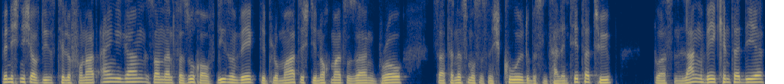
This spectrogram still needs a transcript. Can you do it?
bin ich nicht auf dieses Telefonat eingegangen, sondern versuche auf diesem Weg diplomatisch dir nochmal zu sagen, Bro, Satanismus ist nicht cool, du bist ein talentierter Typ, du hast einen langen Weg hinter dir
